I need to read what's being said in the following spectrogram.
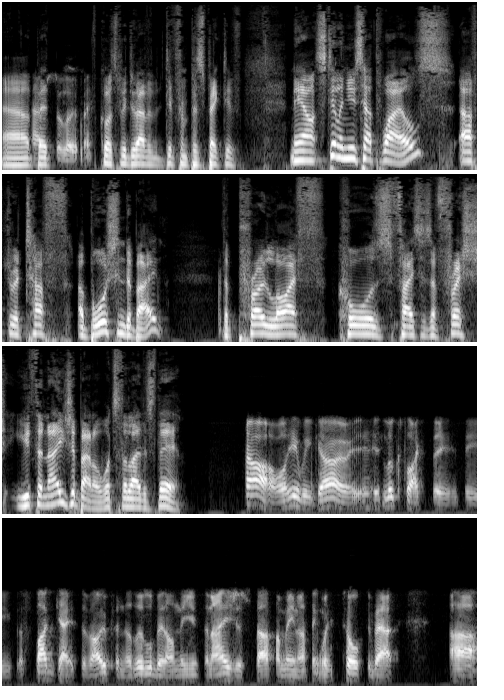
Uh, but Absolutely. of course, we do have a different perspective. Now, still in New South Wales, after a tough abortion debate, the pro life cause faces a fresh euthanasia battle. What's the latest there? Oh, well, here we go. It looks like the, the, the floodgates have opened a little bit on the euthanasia stuff. I mean, I think we've talked about uh,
